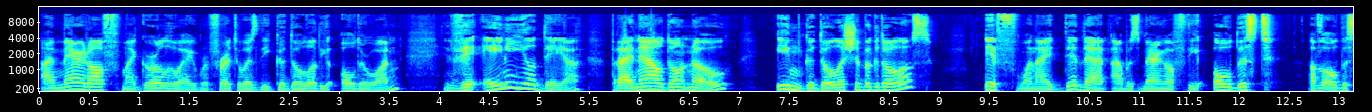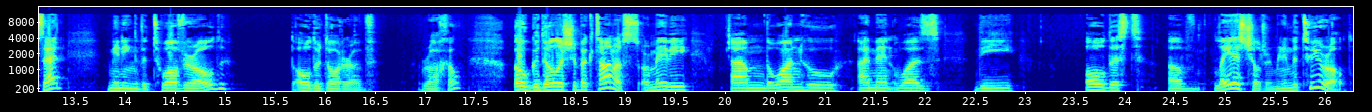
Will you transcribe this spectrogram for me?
I married off my girl who I refer to as the gadola, the older one. Ve'eni yodea, but I now don't know, im gadola shebagadolos, if when I did that I was marrying off the oldest of the oldest set, meaning the 12 year old, the older daughter of Rachel. Oh, Gedola Shebektanos, or maybe um, the one who I meant was the oldest of Leah's children, meaning the two-year-old.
